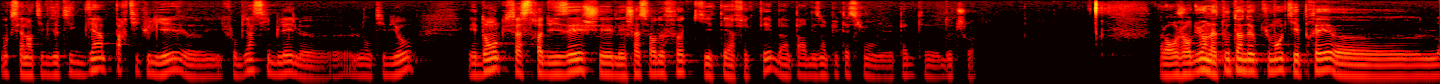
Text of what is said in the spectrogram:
Donc c'est un antibiotique bien particulier, il faut bien cibler l'antibio. Et donc, ça se traduisait chez les chasseurs de phoques qui étaient infectés ben, par des amputations. Il n'y avait pas d'autre choix. Alors aujourd'hui, on a tout un document qui est prêt euh,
